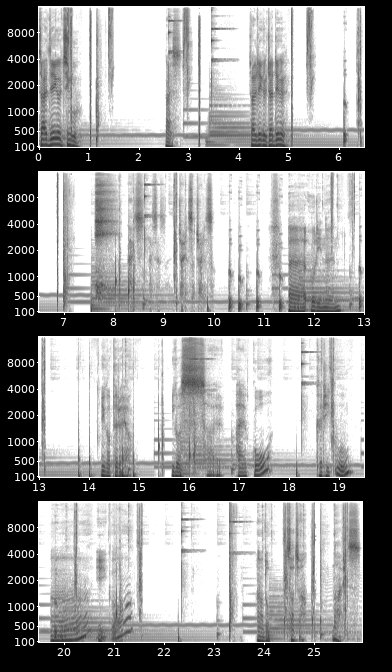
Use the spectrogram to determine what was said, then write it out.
잘 되길 친구. Nice. 잘 되길, 잘 되길. 잘했어, 잘했어. 어, 우리는 이거 필요해요. 이거 살 밟고 그리고 어, 이거 하나 더 사자. Nice.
